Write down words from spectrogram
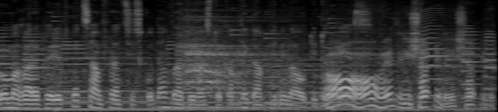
რომ აღარაფერი თქვა სან ფრანცისკოდან ვლადივოსტოკამდე გამფენილ აუდიტორიას. ო, მე იშაყირე, იშაყირე.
